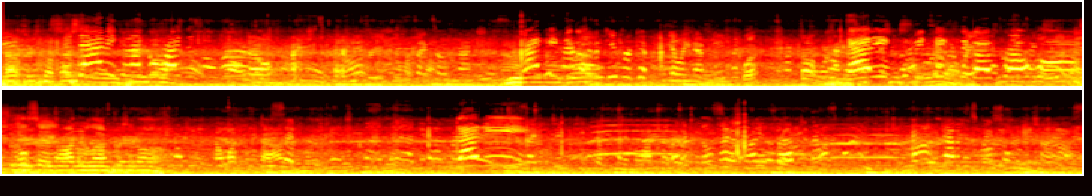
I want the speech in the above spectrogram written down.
Daddy, can I go ride this over? No. Was I'm so obnoxious? Daddy, Remember the keeper kept yelling at me. What? Daddy, can we take the GoPro home? He'll say on your left. Take it off. Daddy. I did keep them kind of off, but other people said on your left, and that was fine. I moved out of his way so many times.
